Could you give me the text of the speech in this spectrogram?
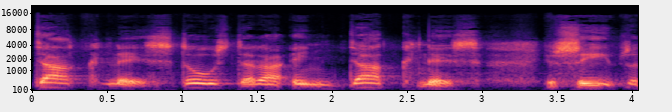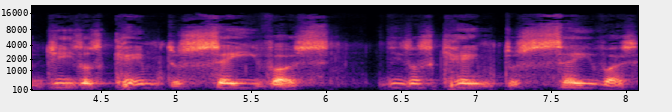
darkness, those that are in darkness. You see, so Jesus came to save us. Jesus came to save us.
